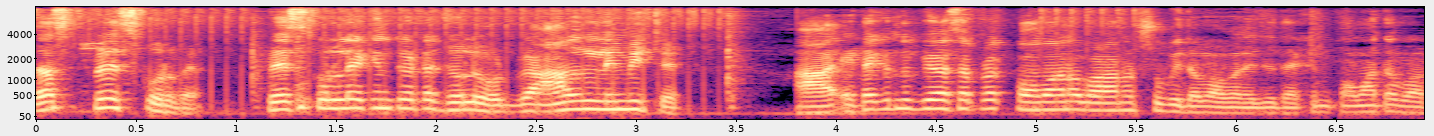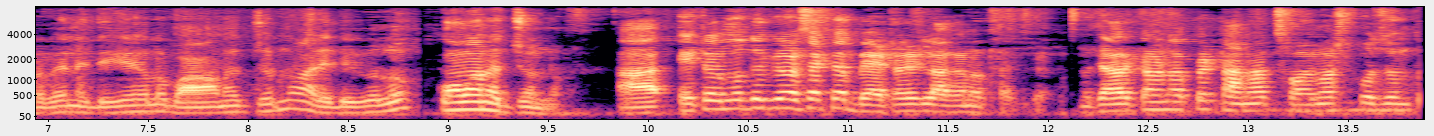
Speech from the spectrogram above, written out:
জাস্ট প্রেস করবেন। প্রেস করলে কিন্তু এটা জ্বলে উঠবে আনলিমিটেড আর এটা কিন্তু বিয়ার্স আপনার কমানো বাড়ানোর সুবিধা পাবেন। যে দেখেন, কমাতে পারবেন। এদিকে হলো বাড়ানোর জন্য আর এদিকে হলো কমানোর জন্য। আর এটার মধ্যে বিয়ার্স একটা ব্যাটারি লাগানো থাকবে। যার কারণে আপনি টানা ছয় মাস পর্যন্ত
